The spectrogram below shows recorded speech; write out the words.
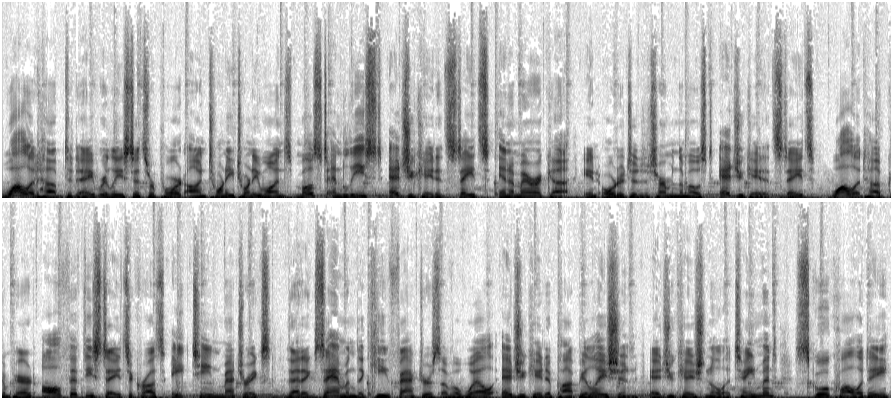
Wallet Hub today released its report on 2021's most and least educated states in America. In order to determine the most educated states, Wallet Hub compared all 50 states across 18 metrics that examine the key factors of a well educated population educational attainment, school quality,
